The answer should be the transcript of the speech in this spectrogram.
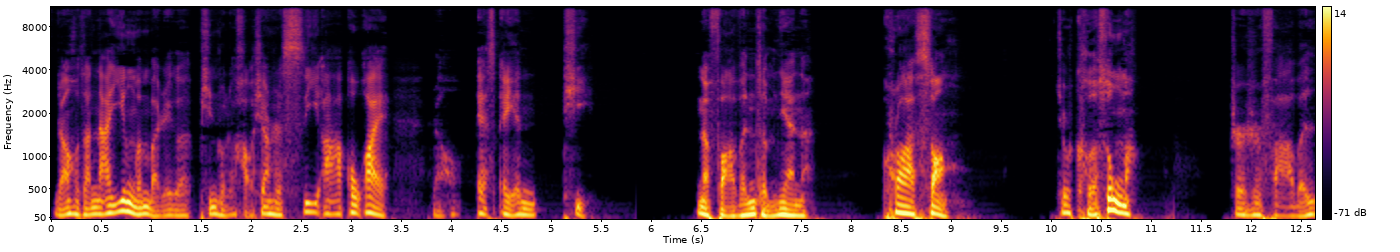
然后咱拿英文把这个拼出来，好像是 C R O I，然后 S A N T。那法文怎么念呢？Croissant。就是可颂嘛，这是法文。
